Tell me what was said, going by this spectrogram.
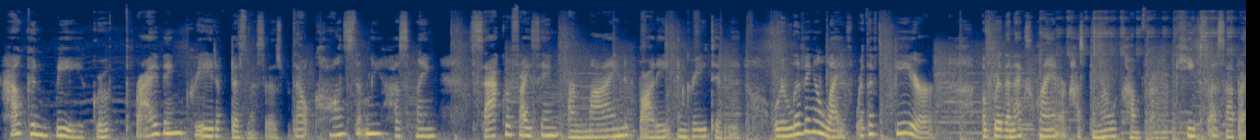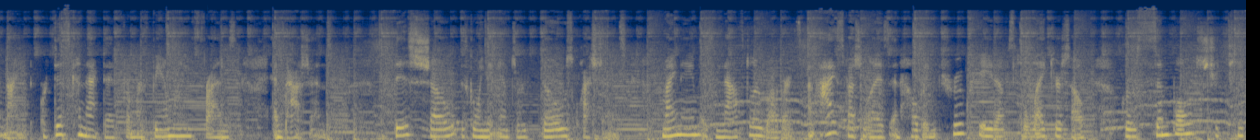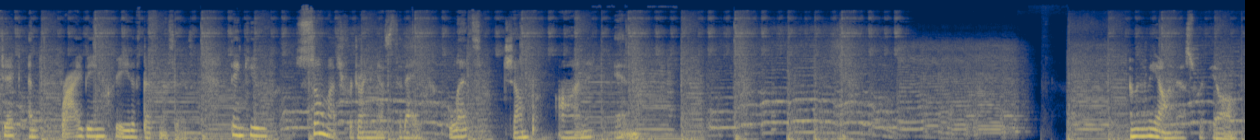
How can we grow thriving creative businesses without constantly hustling, sacrificing our mind, body, and creativity, or living a life where the fear of where the next client or customer will come from keeps us up at night or disconnected from our family, friends, and passions? This show is going to answer those questions. My name is Naftali Roberts, and I specialize in helping true creatives like yourself grow simple, strategic, and thriving creative businesses. Thank you so much for joining us today. Let's jump on in. I'm going to be honest with y'all.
